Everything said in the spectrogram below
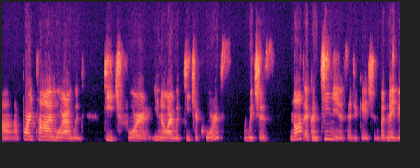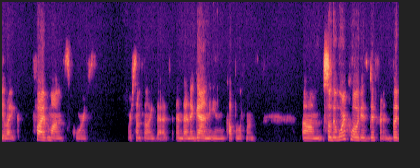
uh, part time or I would teach for you know I would teach a course which is not a continuous education, but maybe like five months course or something like that, and then again in a couple of months. Um, so the workload is different, but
